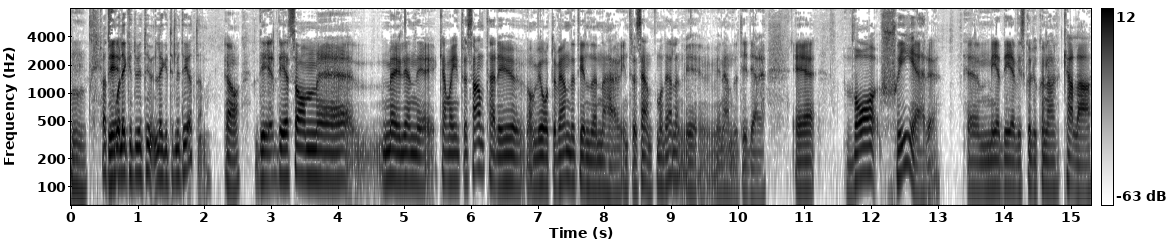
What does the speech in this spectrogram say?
Mm. För att det, få legitimiteten. Ja, det, det som eh, möjligen är, kan vara intressant här är ju om vi återvänder till den här intressentmodellen vi, vi nämnde tidigare. Eh, vad sker eh, med det vi skulle kunna kalla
